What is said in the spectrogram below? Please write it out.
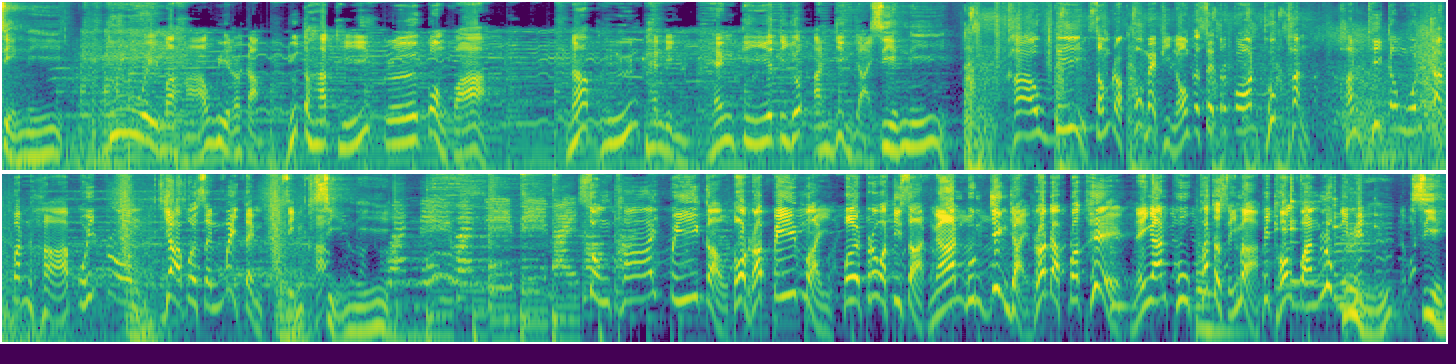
เสียงนี้ด้วยมหาวีรกรรม ยุทธหัตถีเกลือก้องฟ้าณพื้นแผ่นดิน แห่งเกียรติยศอันยิ่งใหญ่ เสียงนี้ ข่าวดีสำหรับพ่อแม่พี่น้องเกษตรกรทุกท่าน ท่านที่กังวลจากปัญหาปุ๋ยปลอมยาเปอร์เซ็นต์ไม่เต็มสินค้าเสียงนี้ วันนี้วันดีปีใหม่ส่งท้ายปีเก่าต้อนรับปีใหม่ เปิดประวัติศาสตร์งานบุญยิ่งใหญ่ระดับประเทศ ในงานผูกพัทสีมาพิท้องฟังลูกนิหมิรืตอเสียง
